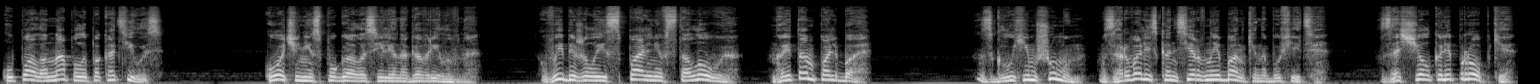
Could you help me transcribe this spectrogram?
упала на пол и покатилась. Очень испугалась Елена Гавриловна. Выбежала из спальни в столовую, но и там пальба. С глухим шумом взорвались консервные банки на буфете. Защелкали пробки,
